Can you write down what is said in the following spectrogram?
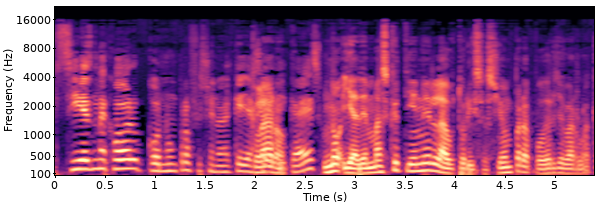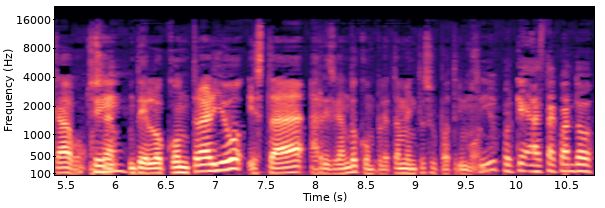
sí es mejor con un profesional que ya se dedica a eso. No, y además que tiene la autorización para poder llevarlo a cabo. Sí. O sea, de lo contrario, está arriesgando completamente su patrimonio. Sí, porque hasta cuando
